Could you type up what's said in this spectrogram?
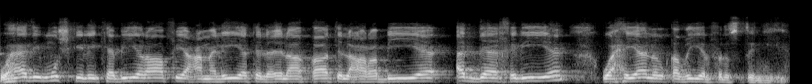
وهذه مشكلة كبيرة في عملية العلاقات العربية الداخلية وحيال القضية الفلسطينية.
